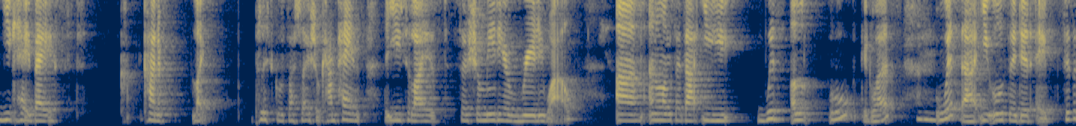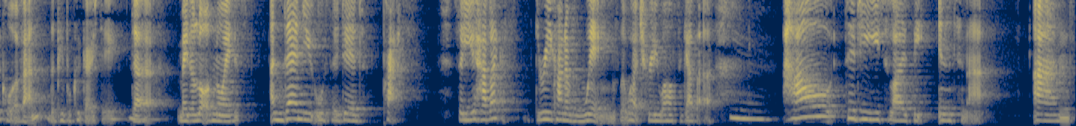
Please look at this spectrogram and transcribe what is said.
UK based kind of like political slash social campaigns that utilized social media really well. Um, and alongside that, you with a ooh, good words. With that, you also did a physical event that people could go to that made a lot of noise, and then you also did press. So you had like th- three kind of wings that worked really well together. How did you utilize the internet, and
